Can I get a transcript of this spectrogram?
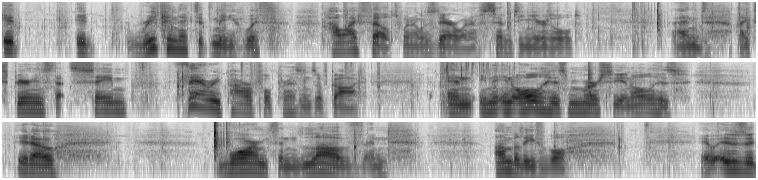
It it reconnected me with how I felt when I was there when I was 17 years old, and I experienced that same very powerful presence of God, and in in all His mercy and all His, you know, warmth and love and unbelievable. It, it was a,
